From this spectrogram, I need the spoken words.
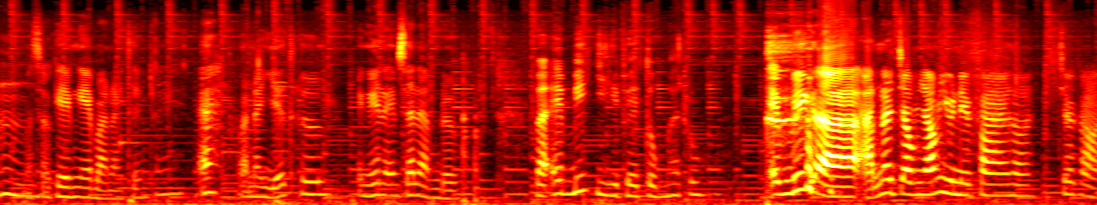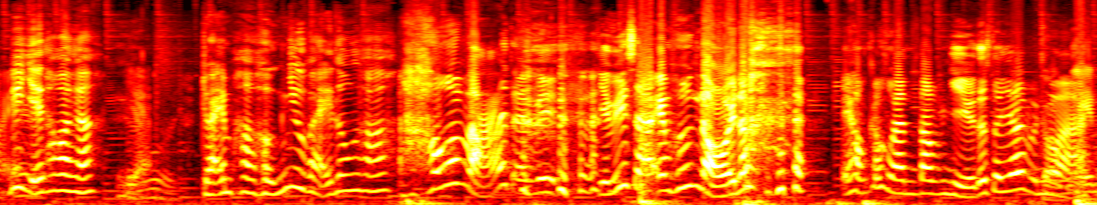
Ừ. Mà sau khi em nghe bài này thì em thấy à bài này dễ thương em nghĩ là em sẽ làm được. Và em biết gì về Tùng Haru em biết là ảnh ở trong nhóm Unify thôi chứ còn biết em... vậy thôi hả? Dạ. Rồi. trời em hờ hững như vậy luôn hả? Không có phải tại vì chị biết sao em hướng nội đó em không có quan tâm nhiều tới thế giới bên còn ngoài. em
